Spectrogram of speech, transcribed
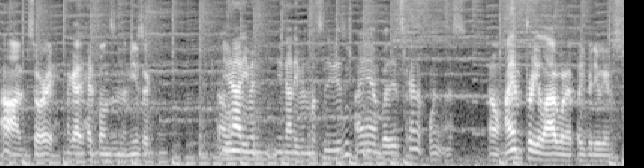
Oh, I'm sorry. I got headphones in the music. Oh. You're not even you're not even listening to music. I am, but it's kind of pointless. Oh, I am pretty loud when I play video games.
